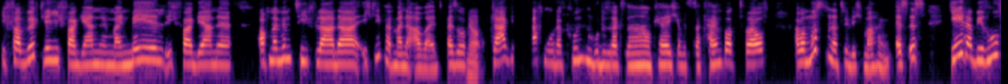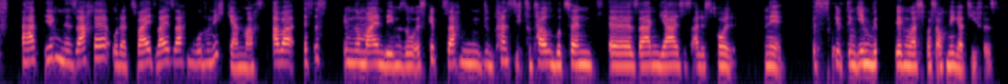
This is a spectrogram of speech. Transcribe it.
ich fahre wirklich, ich fahre gerne mein Mail, ich fahre gerne auch mal mit dem Tieflader. Ich liebe halt meine Arbeit. Also ja. klar gibt es Sachen oder Kunden, wo du sagst, ah, okay, ich habe jetzt da keinen Bock drauf. Aber musst du natürlich machen. Es ist, jeder Beruf hat irgendeine Sache oder zwei, drei Sachen, wo du nicht gern machst. Aber es ist im normalen Leben so. Es gibt Sachen, du kannst nicht zu 1000 Prozent äh, sagen, ja, es ist alles toll. Nee, es gibt in jedem Beruf irgendwas, was auch negativ ist.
